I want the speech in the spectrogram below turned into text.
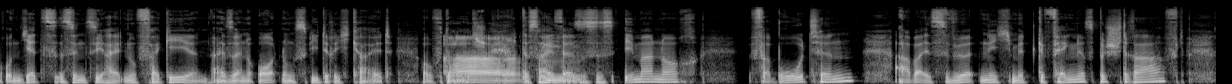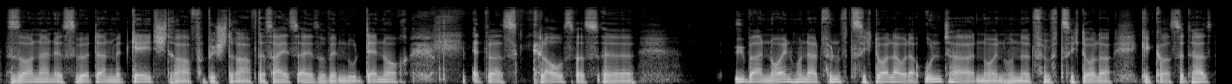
Und jetzt sind sie halt nur Vergehen, also eine Ordnungswidrigkeit auf Deutsch. Ah, das heißt mh. also, es ist immer noch verboten, aber es wird nicht mit Gefängnis bestraft, sondern es wird dann mit Geldstrafe bestraft. Das heißt also, wenn du dennoch etwas klaust, was äh, über 950 Dollar oder unter 950 Dollar gekostet hast,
